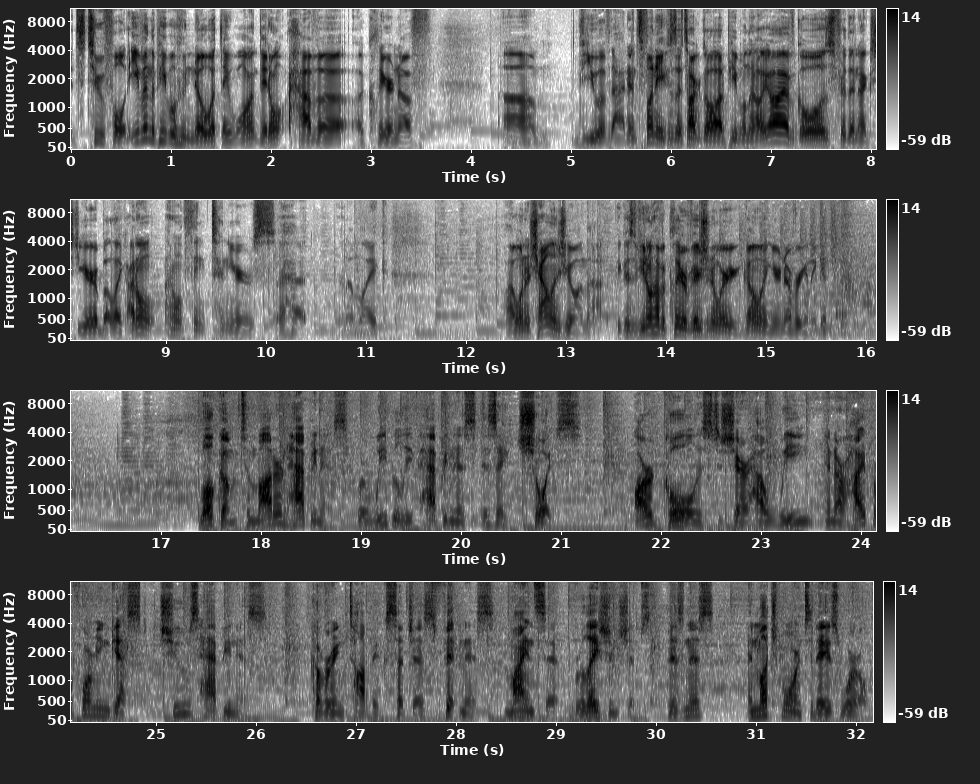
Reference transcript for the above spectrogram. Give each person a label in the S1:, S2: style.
S1: it's twofold. Even the people who know what they want, they don't have a, a clear enough um, view of that. And it's funny because I talk to a lot of people and they're like, "Oh, I have goals for the next year," but like I don't I don't think 10 years ahead. And I'm like, I want to challenge you on that because if you don't have a clear vision of where you're going, you're never going to get there.
S2: Welcome to Modern Happiness, where we believe happiness is a choice. Our goal is to share how we and our high performing guests choose happiness, covering topics such as fitness, mindset, relationships, business, and much more in today's world.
